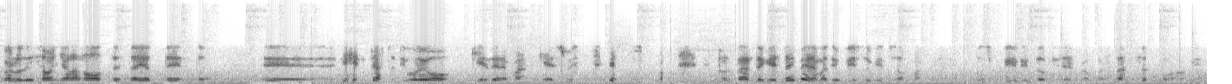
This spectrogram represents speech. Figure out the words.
quello ti sogna la notte, stai attento. E, adesso ti volevo chiedere ma che è successo? L'importante è che stai bene, ma ti ho visto che insomma lo spirito mi sembra abbastanza buono, quindi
